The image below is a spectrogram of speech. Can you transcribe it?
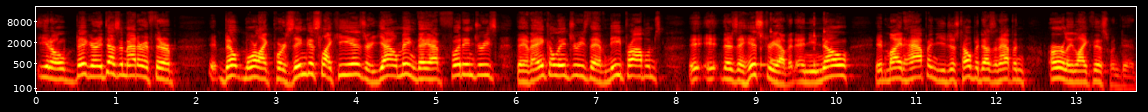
you know, bigger, it doesn't matter if they're built more like Porzingis, like he is, or Yao Ming. They have foot injuries, they have ankle injuries, they have knee problems. It, it, there's a history of it, and you know it might happen. You just hope it doesn't happen early like this one did.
